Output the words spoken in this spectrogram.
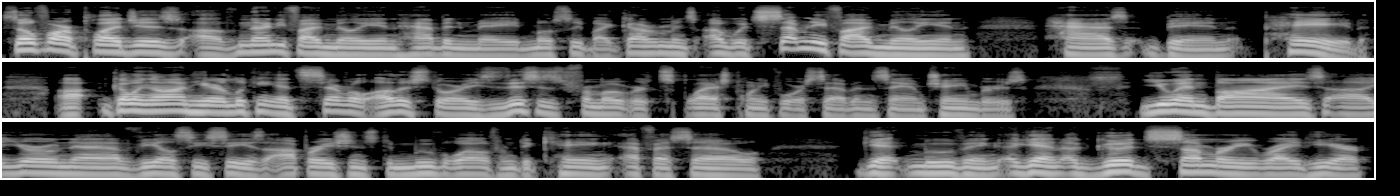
so far pledges of 95 million have been made, mostly by governments, of which 75 million has been paid. Uh, going on here, looking at several other stories. This is from over at Splash 24 7, Sam Chambers. UN buys uh, Euronav VLCC as operations to move oil from decaying FSO get moving. Again, a good summary right here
